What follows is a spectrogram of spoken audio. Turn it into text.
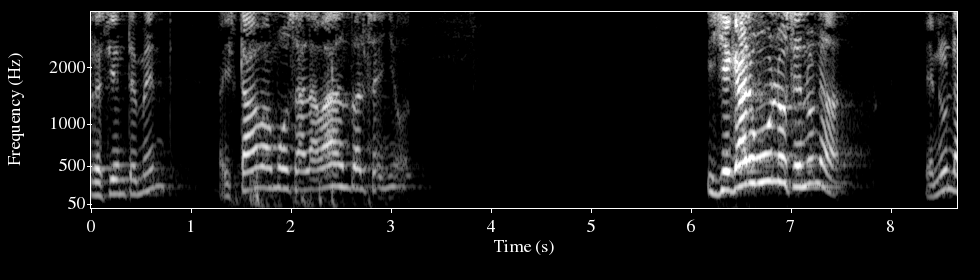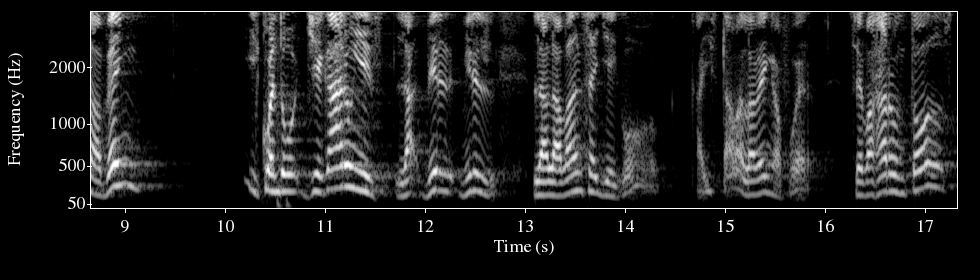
recientemente. Estábamos alabando al Señor. Y llegaron unos en una, en una ven. Y cuando llegaron, y la, mire, mire, la alabanza llegó. Ahí estaba la ven afuera. Se bajaron todos.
